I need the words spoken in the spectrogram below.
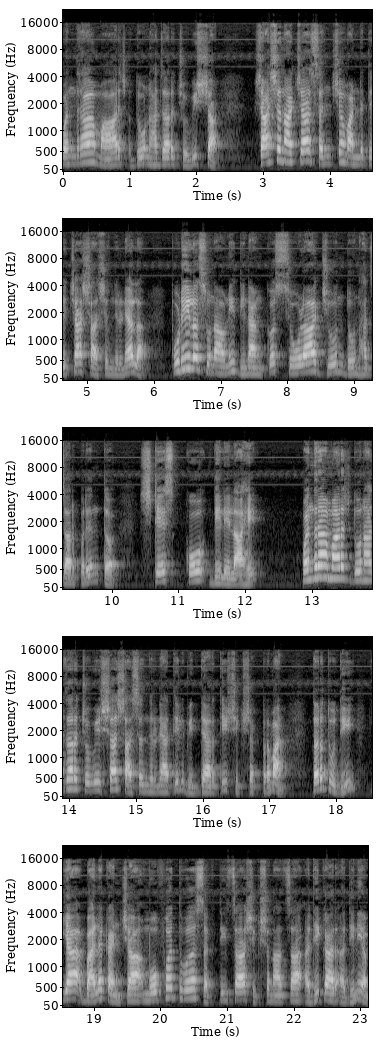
पंधरा मार्च दोन हजार चोवीसच्या शासनाच्या संच मान्यतेच्या शासन निर्णयाला पुढील सुनावणी दिनांक सोळा जून दोन हजारपर्यंत स्टेस्को दिलेला आहे. पंधरा मार्च दोन हजार चोवीसच्या शासन निर्णयातील विद्यार्थी शिक्षक प्रमाण तरतुदी या बालकांच्या मोफत व सक्तीचा शिक्षणाचा अधिकार अधिनियम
